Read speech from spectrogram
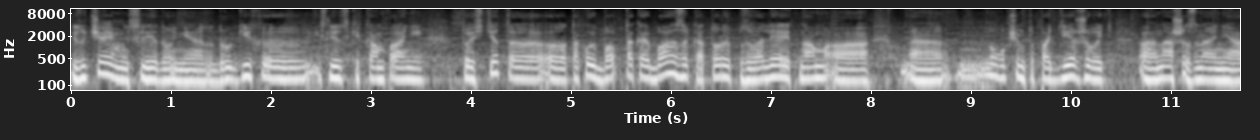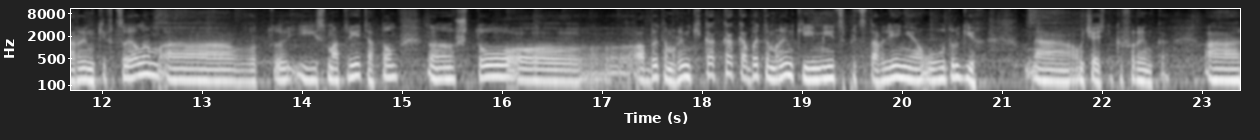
изучаем исследования других исследовательских компаний, то есть это э, такой, такая база, которая позволяет нам, э, э, ну, в общем-то, поддерживать наше знание о рынке в целом вот, и смотреть о том, что об этом рынке, как, как об этом рынке имеется представление у других участников рынка. А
